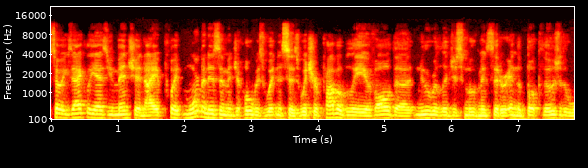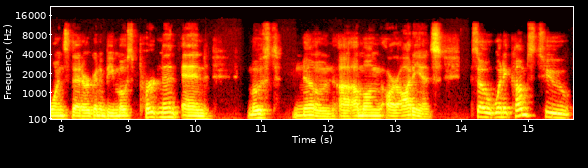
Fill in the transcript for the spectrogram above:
so exactly as you mentioned, I put Mormonism and Jehovah's Witnesses, which are probably of all the new religious movements that are in the book, those are the ones that are going to be most pertinent and most known uh, among our audience. So when it comes to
